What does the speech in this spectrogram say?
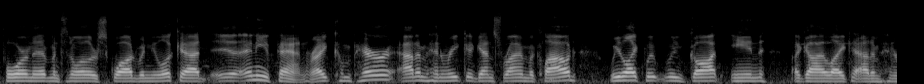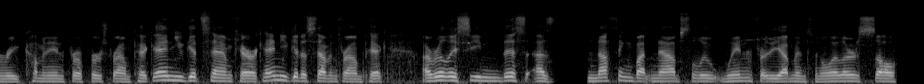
for an Edmonton Oilers squad when you look at eh, any fan, right? Compare Adam Henrique against Ryan McLeod. We like what we've got in a guy like Adam Henrique coming in for a first round pick, and you get Sam Carrick, and you get a seventh round pick. I really see this as nothing but an absolute win for the Edmonton Oilers. So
